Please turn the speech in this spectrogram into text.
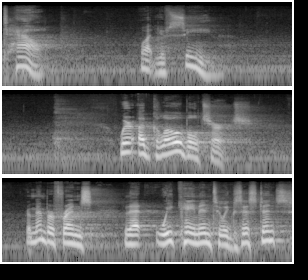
tell what you've seen. We're a global church. Remember, friends, that we came into existence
